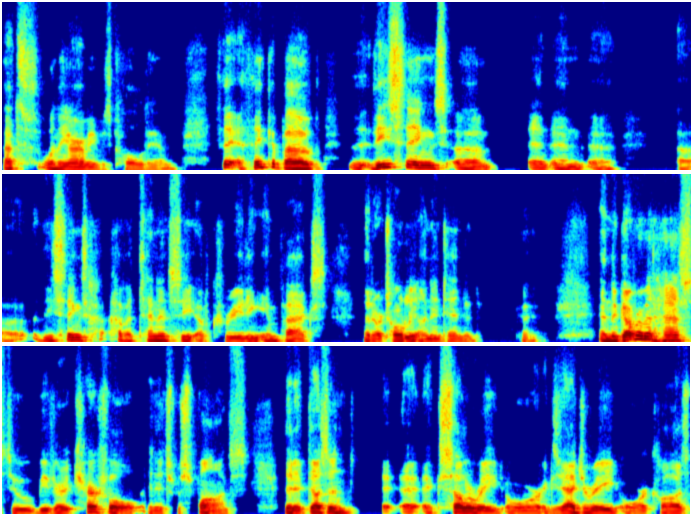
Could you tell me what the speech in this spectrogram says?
That's when the army was called in. Th- think about th- these things, um, and, and uh, uh, these things have a tendency of creating impacts that are totally unintended. Okay. And the government has to be very careful in its response that it doesn't accelerate or exaggerate or cause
